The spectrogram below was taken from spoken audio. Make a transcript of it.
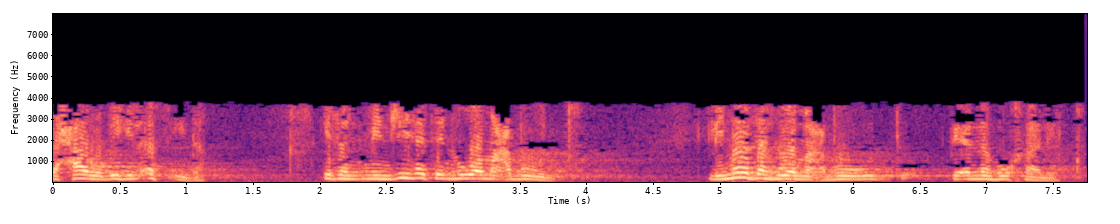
تحار به الأفئدة إذا من جهة هو معبود لماذا هو معبود؟ لأنه خالق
